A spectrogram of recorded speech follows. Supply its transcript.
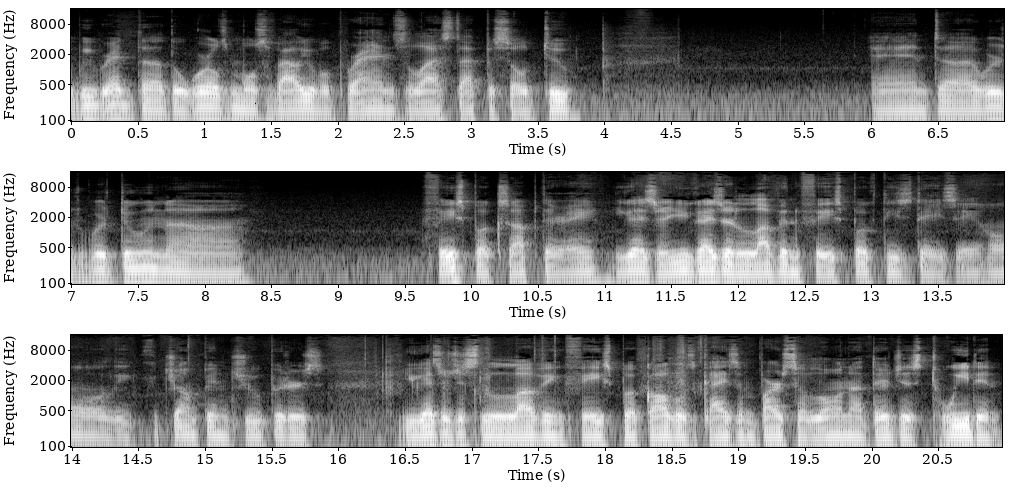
we read the the world's most valuable brands the last episode too, and uh, we're we're doing uh Facebook's up there, eh? You guys are you guys are loving Facebook these days, eh? Holy jumping Jupiters. You guys are just loving Facebook. All those guys in Barcelona, they're just tweeting.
